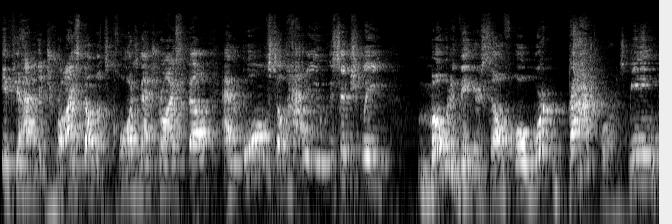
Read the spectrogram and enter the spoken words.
If you're having a dry spell, what's causing that dry spell, and also how do you essentially motivate yourself or work backwards, meaning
